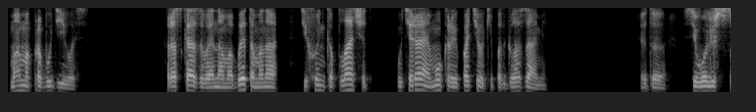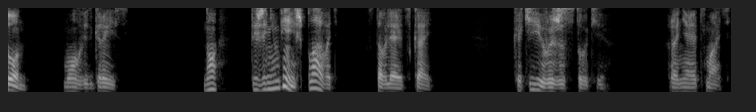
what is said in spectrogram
мама пробудилась. Рассказывая нам об этом, она тихонько плачет, утирая мокрые потеки под глазами. «Это всего лишь сон», — молвит Грейс. «Но ты же не умеешь плавать», — вставляет Скай какие вы жестокие!» — роняет мать.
